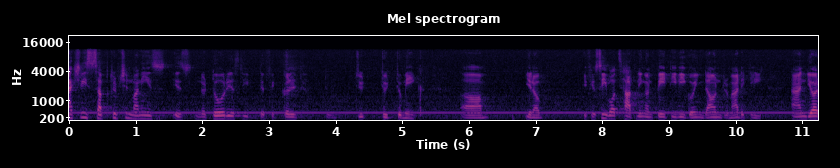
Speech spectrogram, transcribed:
Actually, subscription money is, is notoriously difficult to, to, to, to make. Um, you know, if you see what's happening on pay TV going down dramatically, and your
